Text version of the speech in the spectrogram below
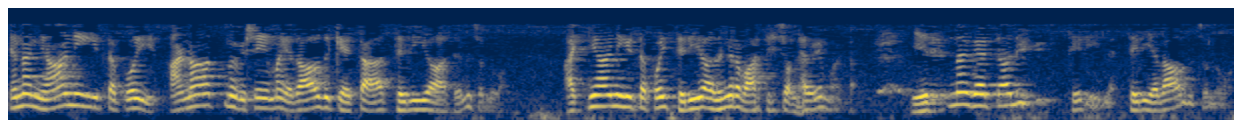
ஏன்னா ஞானி கிட்ட போய் அனாத்ம விஷயமா ஏதாவது கேட்டா தெரியாதுன்னு சொல்லுவான். அஜானி கிட்ட போய் தெரியாதுங்கிற வார்த்தையை சொல்லவே மாட்டான். என்ன கேட்டாலும் தெரியல தெரியதாவது சொல்லுவான்.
